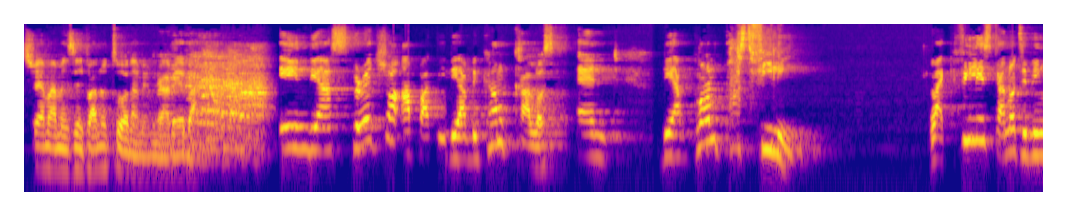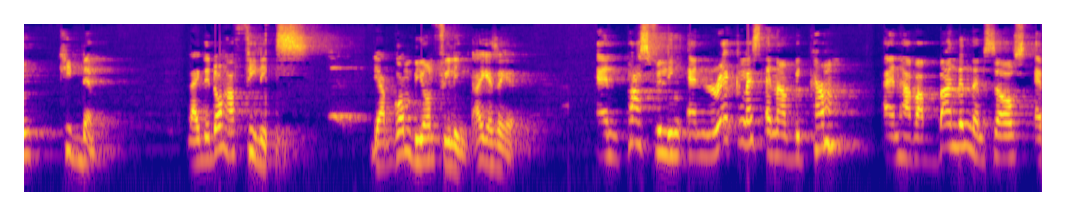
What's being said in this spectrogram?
Shrema means if I not told them, In their spiritual apathy, they have become callous and they have gone past feeling. Like feelings cannot even keep them. Like they don't have feelings. They have gone beyond feeling. I guess again. And past feeling and reckless and have become and have abandoned themselves a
